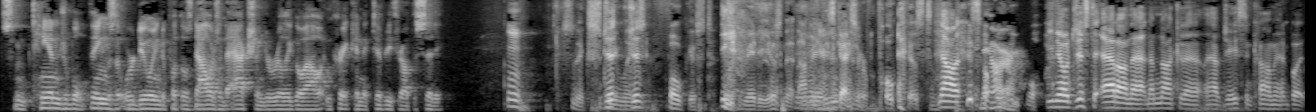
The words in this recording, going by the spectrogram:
some tangible things that we're doing to put those dollars into action to really go out and create connectivity throughout the city. Mm. It's an extremely just, just, focused committee, isn't it? I mean, these guys are focused. Now, are. you know, just to add on that, and I'm not going to have Jason comment, but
